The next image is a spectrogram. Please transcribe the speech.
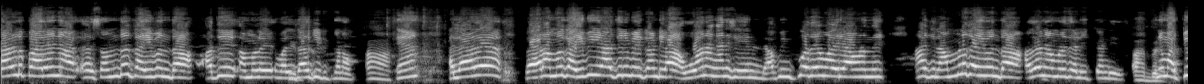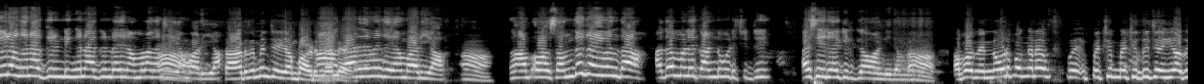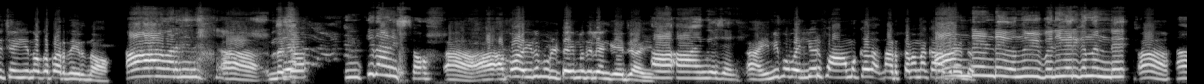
അയാളുടെ പറയാൻ സ്വന്തം കൈവെന്താ അത് നമ്മൾ വലുതാക്കി എടുക്കണം. ഏ? അല്ലാതെ വേറെ നമ്മൾ കൈവ് യാതൊരു പോയിക്കാണ്ടി ആ ഓൻ അങ്ങനെ ചെയ്യുന്നുണ്ട്. അപ്പൊ എനിക്കും അതേമാതിരി ആവണമെന്ന്. ആ നമ്മൾ കൈവെന്താ അതാണ് നമ്മൾ തെളിയിക്കേണ്ടത്. പിന്നെ മറ്റൊരു അങ്ങനെ ആക്കുന്നുണ്ട് ഇങ്ങനെ ആക്കുന്നുണ്ട് നമ്മൾ അങ്ങനെ ചെയ്യാൻ പാടില്ല. താരതമ്യം ചെയ്യാൻ പാടില്ല താരതമ്യം ചെയ്യാൻ പാടില്ല. സ്വന്തം കൈവെന്താ അത് നമ്മൾ കണ്ടുപിടിച്ചിട്ട് അത് ശരിയാക്കി എടുക്കാൻ വേണ്ടി അപ്പൊ നിന്നോട് ഇപ്പൊ ഇങ്ങനെ ഇപ്പൊ ഇത് ചെയ്യ അത് ചെയ്യുന്നൊക്കെ പറഞ്ഞിരുന്നോ? ആ പറഞ്ഞിരുന്നു. എന്നിട്ടോ? എനിക്കിതാണ് ഇഷ്ടം ആ അപ്പൊ അതിൽ ഫുൾ ടൈം ഇതിൽ എൻഗേജ് ആയി. ആ ആ എൻഗേജ് ആയി. ആ ഇനിയിപ്പോ വലിയൊരു ഫാം ഒക്കെ നടത്തണം എന്നൊക്കെ ആ ഉണ്ട് ഉണ്ട്. ഒന്ന് വിപുലീകരിക്കുന്നുണ്ട്. ആ. ആ.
